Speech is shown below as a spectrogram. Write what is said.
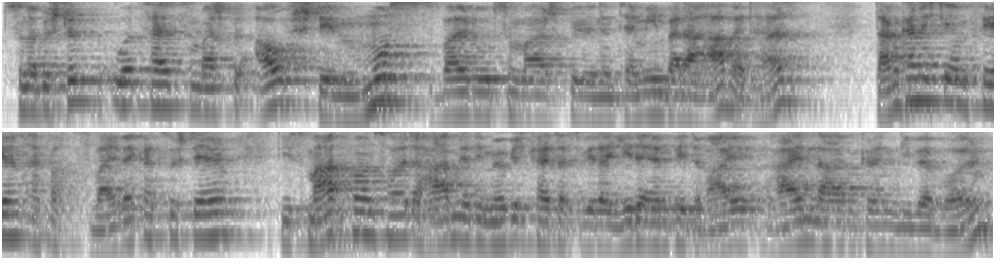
zu einer bestimmten Uhrzeit zum Beispiel aufstehen musst, weil du zum Beispiel einen Termin bei der Arbeit hast, dann kann ich dir empfehlen, einfach zwei Wecker zu stellen. Die Smartphones heute haben ja die Möglichkeit, dass wir da jede MP3 reinladen können, die wir wollen.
